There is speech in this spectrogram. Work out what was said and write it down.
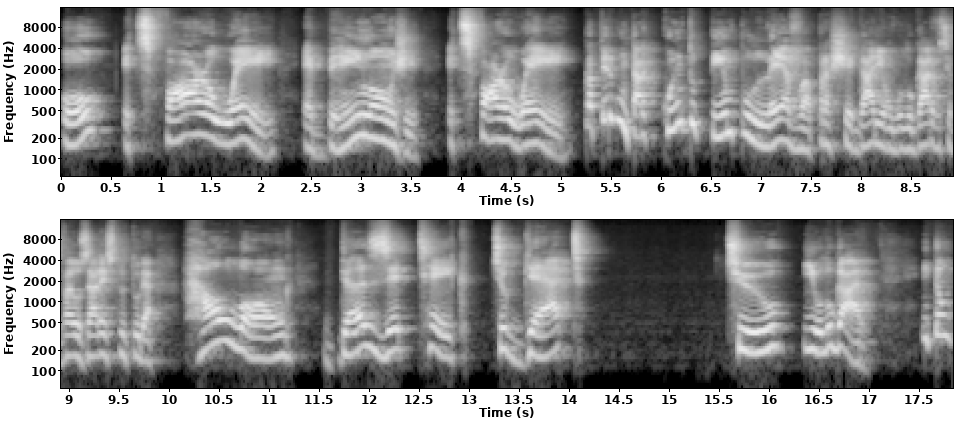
Ou It's far away. É bem longe. It's far away. Para perguntar quanto tempo leva para chegar em algum lugar, você vai usar a estrutura How long does it take to get to e o lugar? Então,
